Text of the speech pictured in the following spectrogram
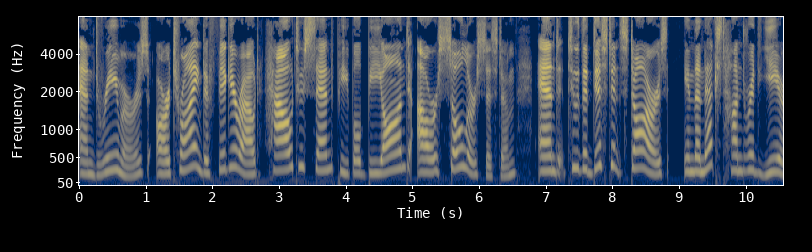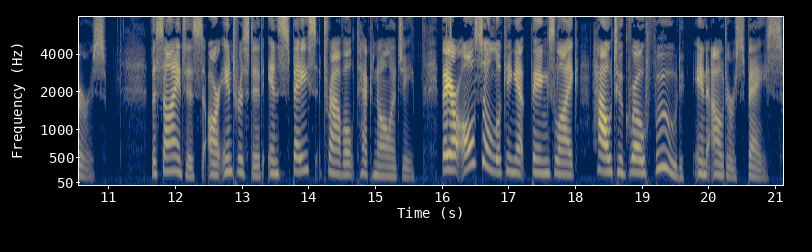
and dreamers are trying to figure out how to send people beyond our solar system and to the distant stars in the next hundred years. The scientists are interested in space travel technology. They are also looking at things like how to grow food in outer space.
